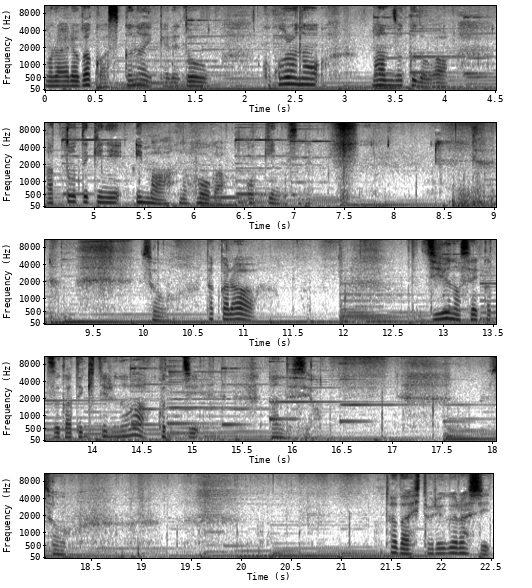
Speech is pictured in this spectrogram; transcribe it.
もらえる額は少ないけれど心の満足度は圧倒的に今の方が大きいんですね。そう。だから自由な生活ができてるのはこっちなんですよ。そう。ただ一人暮らし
